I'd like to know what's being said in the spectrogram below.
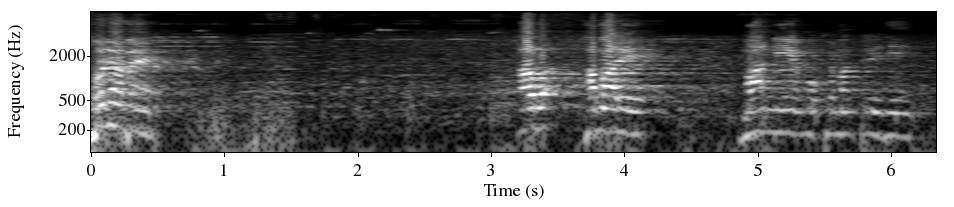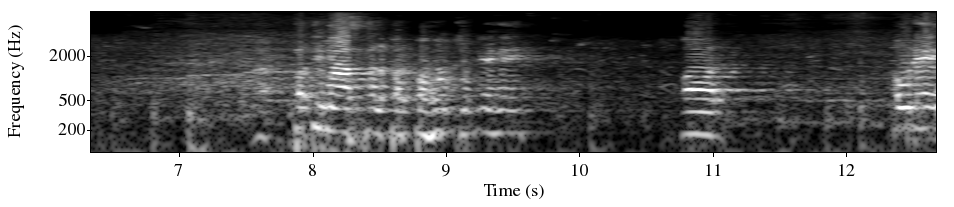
पुनः मैं अब हमारे माननीय मुख्यमंत्री जी प्रतिमा स्थल पर पहुँच चुके हैं और उन्हें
